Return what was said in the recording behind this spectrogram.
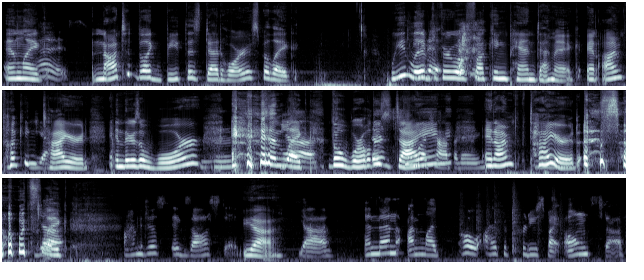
And like yes. not to like beat this dead horse, but like We lived through a fucking pandemic and I'm fucking Yeah. tired and there's a war Mhm. and Yeah. like the world There's is dying and I'm tired. so it's Yeah. like I'm just exhausted. yeah. Yeah. And then I'm like, oh, I could produce my own stuff.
